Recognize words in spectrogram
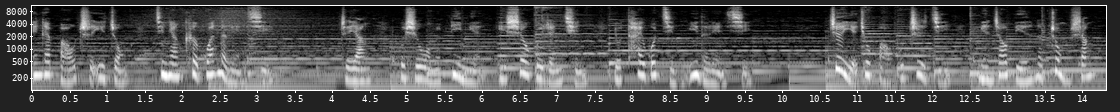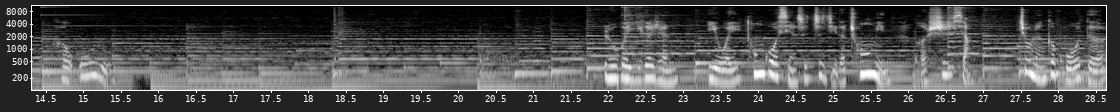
应该保持一种尽量客观的联系，这样会使我们避免与社会人群有太过紧密的联系，这也就保护自己免遭别人的重伤和侮辱。如果一个人以为通过显示自己的聪明和思想就能够博得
